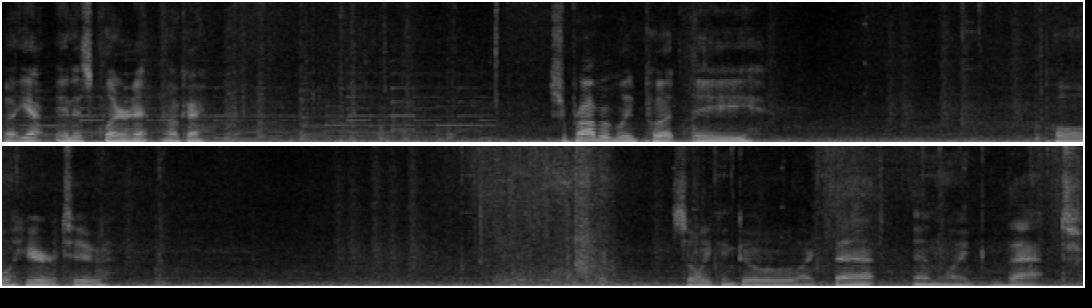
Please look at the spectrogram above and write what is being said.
But yeah, and it is clearing it. Okay. Should probably put a pole here too. So we can go like that and like that.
